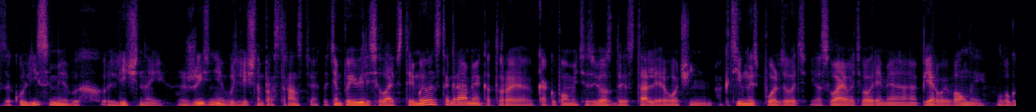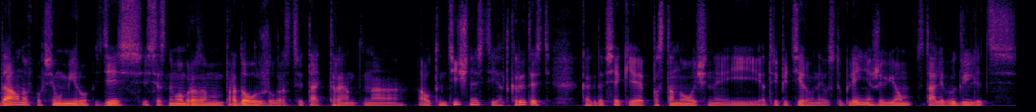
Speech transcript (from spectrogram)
за кулисами в их личной жизни, в личном пространстве. Затем появились и лайв-стримы в Инстаграме, которые, как вы помните, звезды стали очень активно использовать и осваивать во время первой волны локдаунов по всему миру. Здесь, естественным образом, продолжил расцветать тренд на аутентичность и открытость, когда всякие постановочные и отрепетированные выступления живьем стали выглядеть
